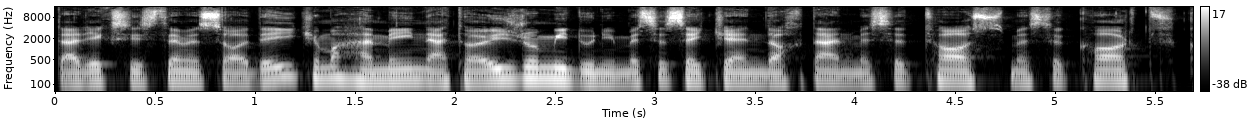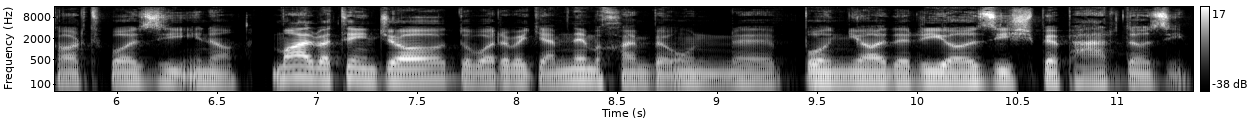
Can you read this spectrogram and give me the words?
در یک سیستم ساده ای که ما همه این نتایج رو می‌دونیم مثل سکه انداختن مثل تاس مثل کارت کارت بازی اینا. ما البته اینجا دوباره بگم نمی‌خوایم به اون بنیاد ریاضیش بپردازیم.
